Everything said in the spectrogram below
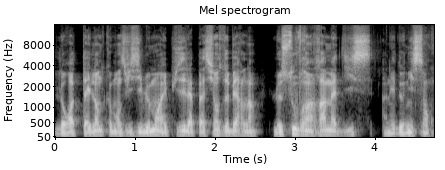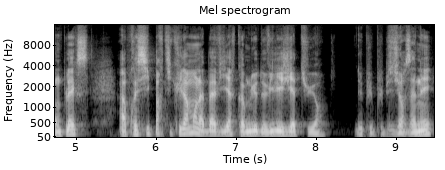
Le roi de Thaïlande commence visiblement à épuiser la patience de Berlin. Le souverain Ramadis, un hédoniste sans complexe, apprécie particulièrement la Bavière comme lieu de villégiature. Depuis plusieurs années,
